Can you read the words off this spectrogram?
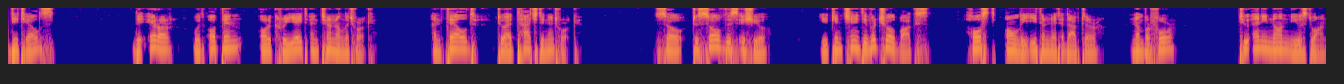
Details. The error would open or create internal network and failed to attach the network. So to solve this issue, you can change the VirtualBox host only Ethernet adapter number 4 to any non-used one.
